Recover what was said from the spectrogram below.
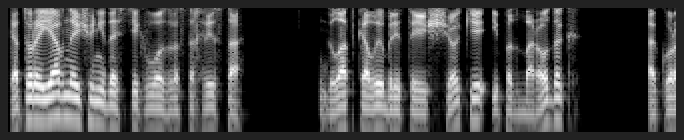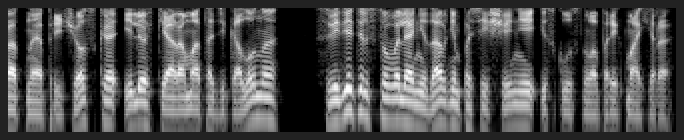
который явно еще не достиг возраста Христа. Гладко выбритые щеки и подбородок, аккуратная прическа и легкий аромат одеколона свидетельствовали о недавнем посещении искусного парикмахера.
